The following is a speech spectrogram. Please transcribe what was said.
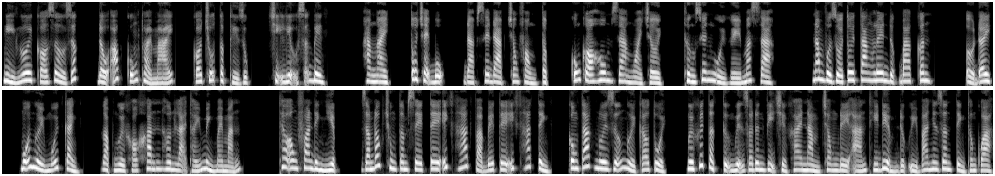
nghỉ ngơi có giờ giấc, đầu óc cũng thoải mái, có chỗ tập thể dục, trị liệu sẵn bên. Hàng ngày, tôi chạy bộ, đạp xe đạp trong phòng tập, cũng có hôm ra ngoài trời, thường xuyên ngồi ghế massage. Năm vừa rồi tôi tăng lên được 3 cân. Ở đây, mỗi người mỗi cảnh, gặp người khó khăn hơn lại thấy mình may mắn. Theo ông Phan Đình Nhiệp, Giám đốc Trung tâm CTXH và BTXH tỉnh, công tác nuôi dưỡng người cao tuổi, người khuyết tật tự nguyện do đơn vị triển khai nằm trong đề án thí điểm được Ủy ban Nhân dân tỉnh thông qua,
